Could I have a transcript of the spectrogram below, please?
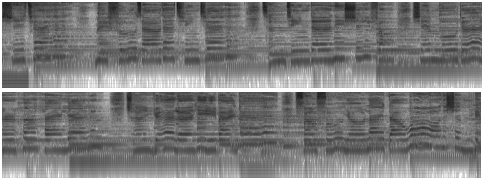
世界没浮躁的情节，曾经的你是否羡慕的儿和海莲？穿越了一百年，仿佛又来到我的身边。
